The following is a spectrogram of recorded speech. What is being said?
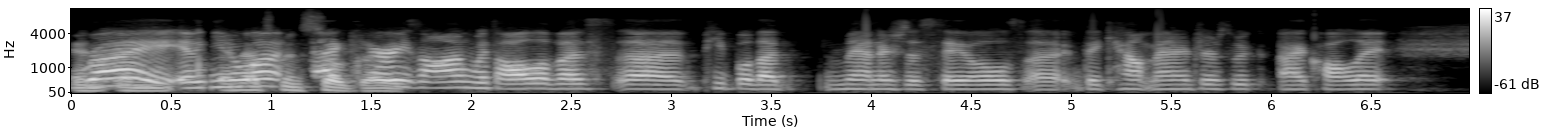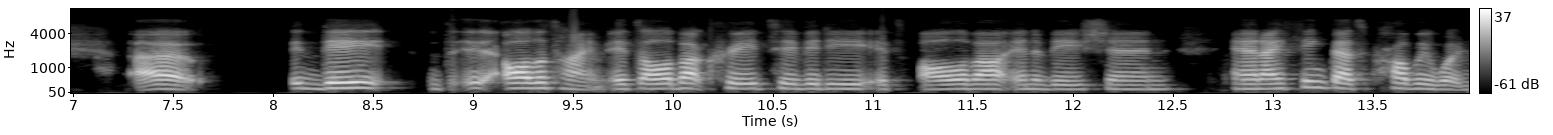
and, right, and, and you know what? So that carries on with all of us, uh, people that manage the sales, uh, the account managers, I call it. Uh, they all the time. It's all about creativity. It's all about innovation, and I think that's probably what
